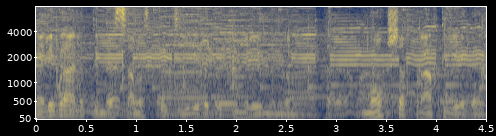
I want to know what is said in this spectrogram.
കലികാലത്തിന്റെ സമസ്ത ജീവിത ദുഃഖങ്ങളിൽ നിന്നും മോക്ഷപ്രാപ്തിയേകാൻ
